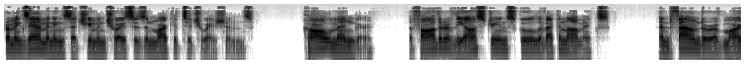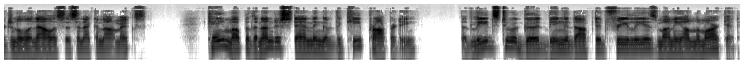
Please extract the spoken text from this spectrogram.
From examining such human choices in market situations, Carl Menger the father of the Austrian School of Economics and founder of marginal analysis in economics, came up with an understanding of the key property that leads to a good being adopted freely as money on the market,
